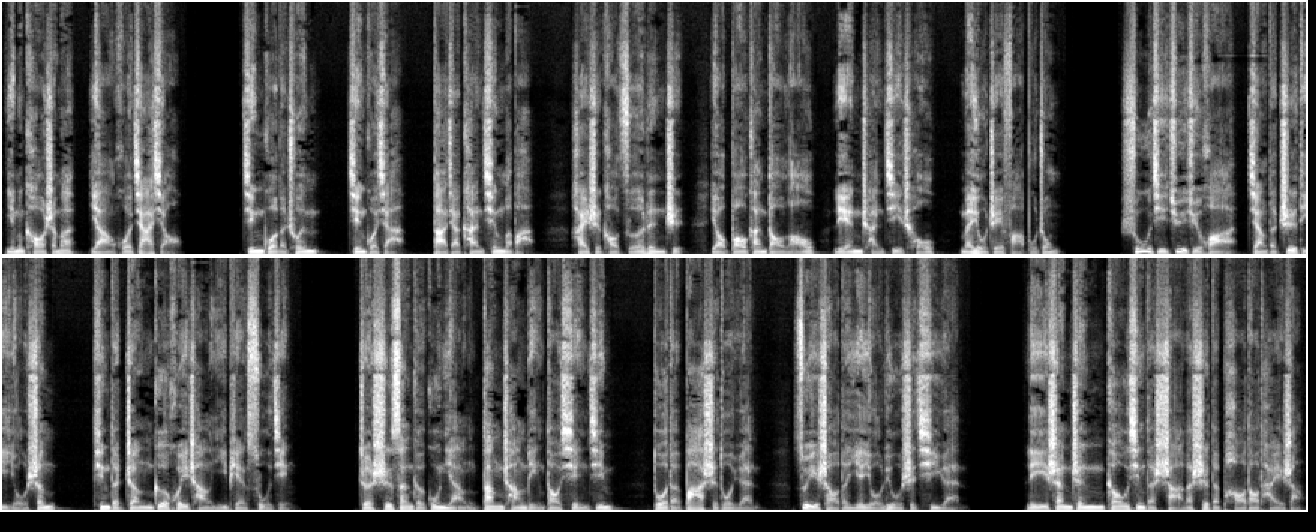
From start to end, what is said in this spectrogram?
你们靠什么养活家小？经过了春，经过夏，大家看清了吧？还是靠责任制，要包干到牢，连产计酬，没有这法不中。”书记句句话讲得掷地有声。听得整个会场一片肃静，这十三个姑娘当场领到现金，多的八十多元，最少的也有六十七元。李山珍高兴的傻了似的跑到台上，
